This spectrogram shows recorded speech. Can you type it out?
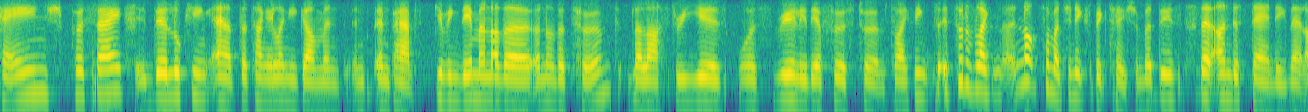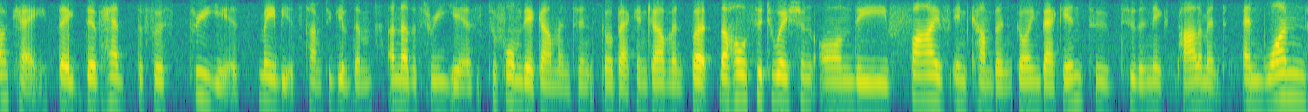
change per se. They're looking at the Tagelagi government and, and, perhaps giving them another another term. The last three years was really their first term, so I think it's sort of like not so much an expectation, but there's that understanding that okay, they they've had the first three years. Maybe it's time to give them another three years to form their government and go back and govern. But the whole situation on the five incumbents going back into to the next parliament and one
